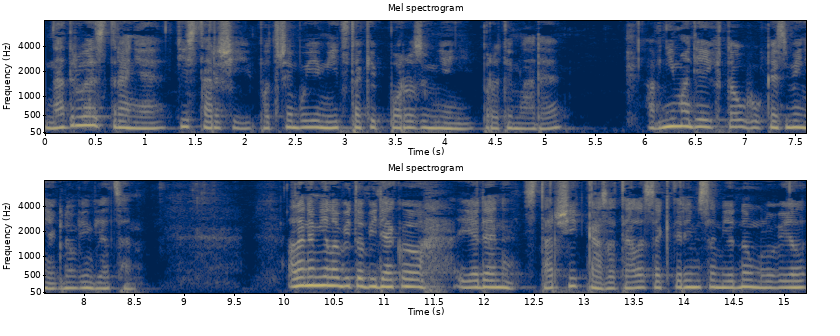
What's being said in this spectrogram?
Na druhé straně ti starší potřebují mít taky porozumění pro ty mladé a vnímat jejich touhu ke změně, k novým věcem. Ale nemělo by to být jako jeden starší kazatel, se kterým jsem jednou mluvil,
